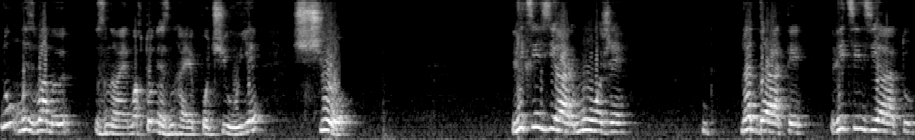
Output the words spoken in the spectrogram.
Ну, ми з вами знаємо, а хто не знає, почує, що ліцензіар може надати ліцензіату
